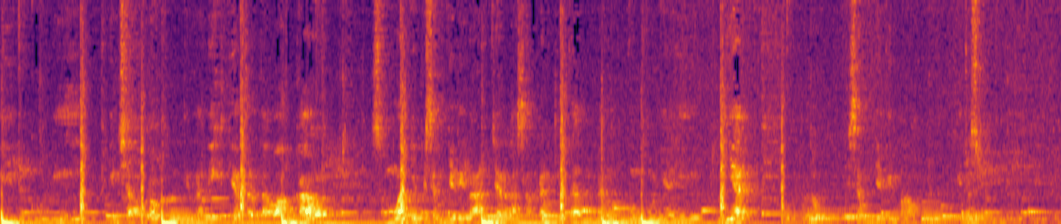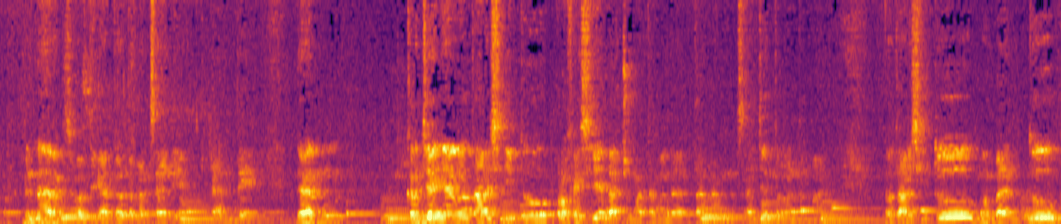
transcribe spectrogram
ditekuni insya Allah dengan ikhtiar dan tawakal semuanya bisa menjadi lancar asalkan kita memang mempunyai niat untuk bisa menjadi mampu itu seperti itu Benar seperti kata teman saya deh, Dante. Dan kerjanya notaris itu profesinya nggak cuma tangan tangan saja teman-teman. Notaris itu membantu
